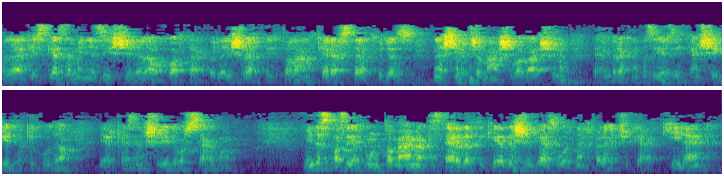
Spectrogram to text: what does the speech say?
a lelkész kezdeményezésére le akarták, vagy le is vették talán a keresztet, hogy az ne sértse más vallású embereknek az érzékenységét, akik oda érkeznek Svédországban. Mindezt azért mondtam el, mert az eredeti kérdésünk ez volt, ne felejtsük el. Kinek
